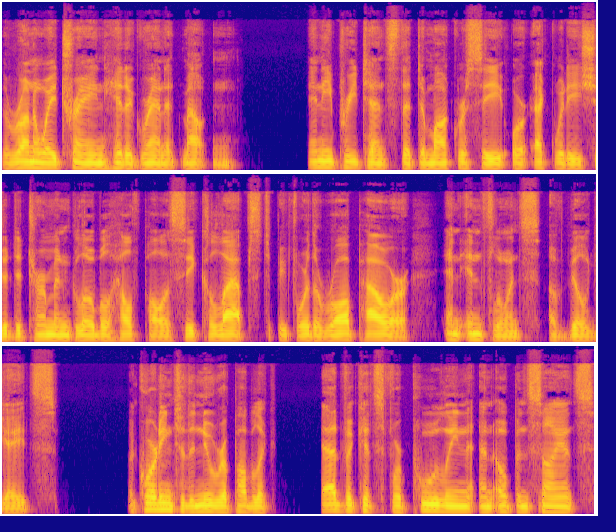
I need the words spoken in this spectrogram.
the runaway train hit a granite mountain. Any pretense that democracy or equity should determine global health policy collapsed before the raw power and influence of Bill Gates. According to the New Republic, advocates for pooling and open science,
